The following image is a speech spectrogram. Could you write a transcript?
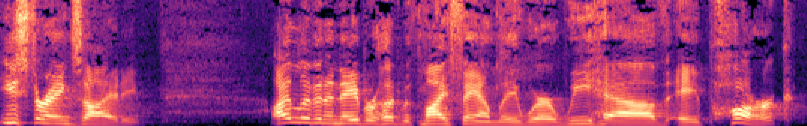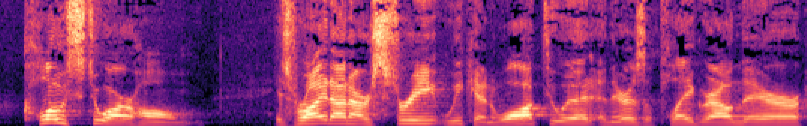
Easter anxiety. I live in a neighborhood with my family where we have a park close to our home. It's right on our street. We can walk to it, and there's a playground there.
